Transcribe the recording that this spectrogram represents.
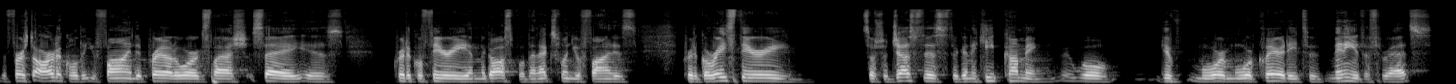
The first article that you find at pray.org slash say is critical theory and the gospel. The next one you'll find is critical race theory, social justice. They're going to keep coming. It will give more and more clarity to many of the threats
